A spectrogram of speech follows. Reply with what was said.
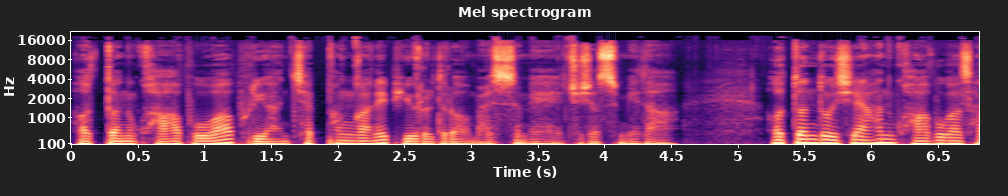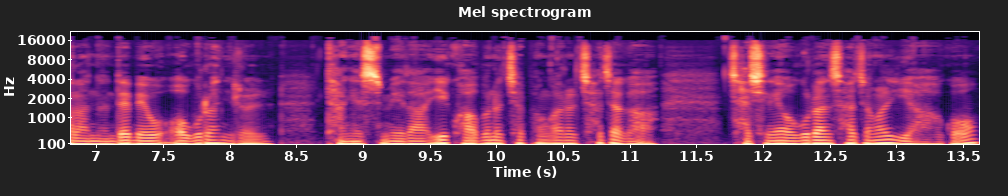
어떤 과부와 불의한 재판관의 비유를 들어 말씀해 주셨습니다. 어떤 도시에 한 과부가 살았는데 매우 억울한 일을 당했습니다. 이 과부는 재판관을 찾아가 자신의 억울한 사정을 이해하고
